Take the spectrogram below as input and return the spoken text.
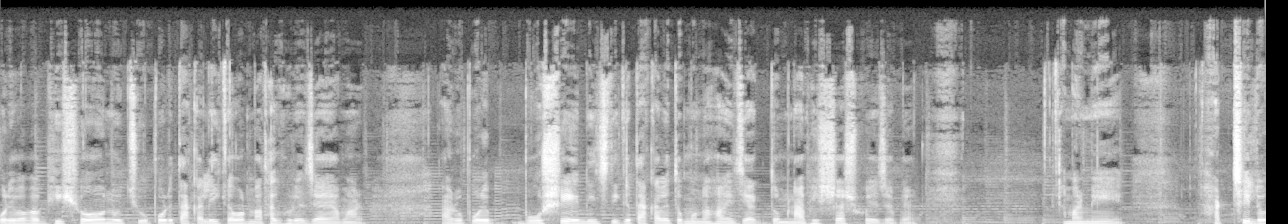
ওরে বাবা ভীষণ উঁচু, উপরে তাকালেই কেমন মাথা ঘুরে যায় আমার। আর উপরে বসে নিচ দিকে তাকালে তো মনে হয় যে একদম নাভিশ্বাস হয়ে যাবে। আমার মেয়ে হাঁটছিল,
